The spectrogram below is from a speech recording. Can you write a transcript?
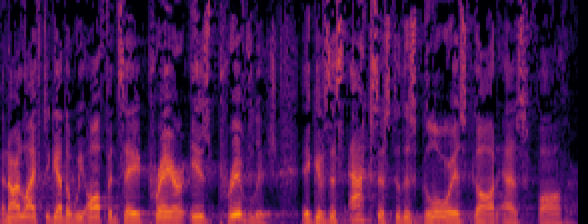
in our life together, we often say prayer is privilege. It gives us access to this glorious God as Father.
